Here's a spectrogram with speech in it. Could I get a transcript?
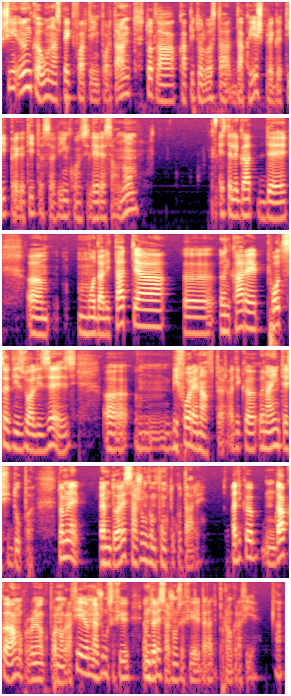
și încă un aspect foarte important, tot la capitolul ăsta, dacă ești pregătit, pregătită să vii în consiliere sau nu, este legat de uh, modalitatea uh, în care poți să vizualizezi uh, before and after, adică înainte și după. Domnule, îmi doresc să ajung în punctul cu tare. Adică dacă am o problemă cu pornografie, eu îmi, ajung să fiu, îmi doresc să ajung să fiu eliberat de pornografie. Da?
